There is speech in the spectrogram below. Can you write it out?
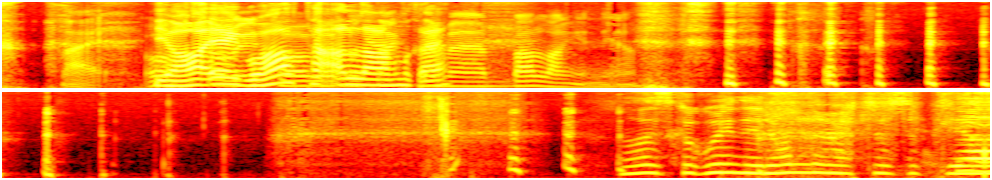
Nei. Og, Ja, sorry jeg går har til alle andre. med ballangen igjen. Når jeg skal gå inn i rolle, vet du, så blir Ja,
